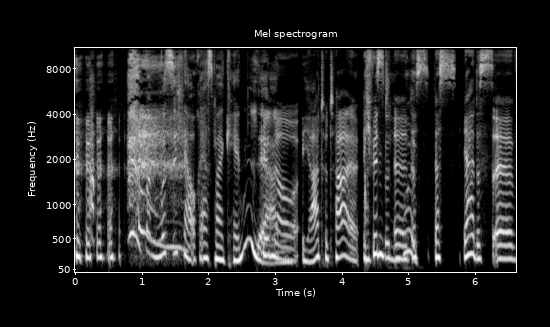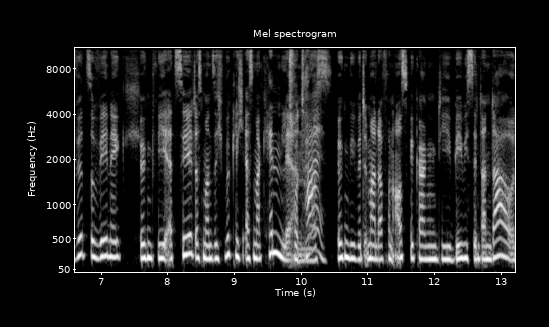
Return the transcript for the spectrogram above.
Man muss sich ja auch erstmal kennenlernen. Genau, ja, total. Ich finde, äh, das, das, ja, das äh, wird so wenig irgendwie erzählt, dass man sich wirklich erstmal kennenlernen Total. muss. Irgendwie wird immer davon ausgegangen, die Babys sind dann da und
